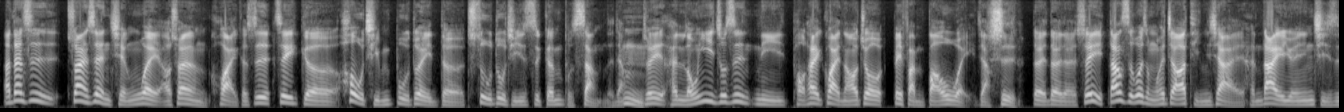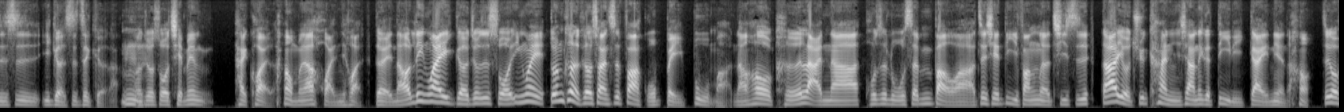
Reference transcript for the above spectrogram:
啊，但是虽然是很前卫啊，虽然很快，可是这个后勤部队的速度其实是跟不上的，这样，嗯。所以很容易就是你跑太快，然后就被反包围，这样。是。对对对对，所以当时为什么会叫他停下来？很大一个原因其实是一个是这个啦，然后就是说前面太快了，我们要缓一缓。对，然后另外一个就是说，因为敦刻尔克算是法国北部嘛，然后荷兰啊，或是卢森堡啊这些地方呢，其实大家有去看一下那个地理概念哈，这个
